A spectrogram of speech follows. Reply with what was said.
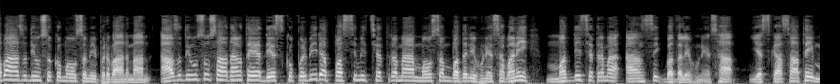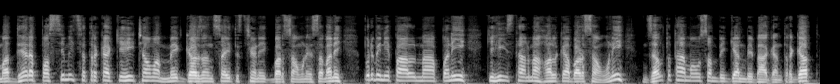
अब आज दिउँसोको मौसमी पूर्वानुमान। आज दिउँसो साधारणतया देशको पूर्वी र पश्चिमी क्षेत्रमा मौसम बदली हुनेछ भने मध्य क्षेत्रमा आंशिक बदली हुनेछ। यसका साथै मध्य र पश्चिमी क्षेत्रका केही ठाउँमा मेघ गर्जन सहित क्षणिक वर्षा हुनेछ भने पूर्वी नेपालमा पनि केही स्थानमा हल्का वर्षा हुने जल तथा मौसम विज्ञान विभाग अन्तर्गत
